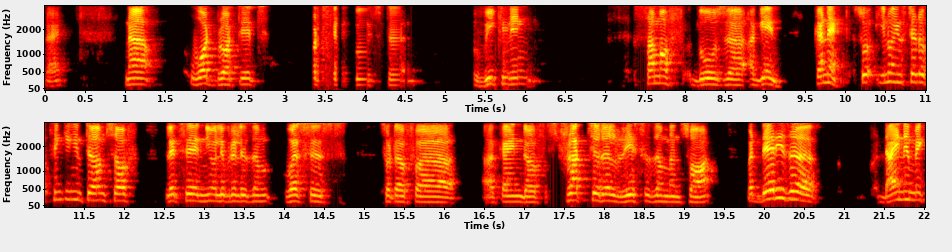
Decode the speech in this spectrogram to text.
right? Now, what brought it, what its uh, weakening? Some of those, uh, again, connect. So, you know, instead of thinking in terms of, let's say, neoliberalism versus sort of uh, a kind of structural racism and so on, but there is a dynamic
